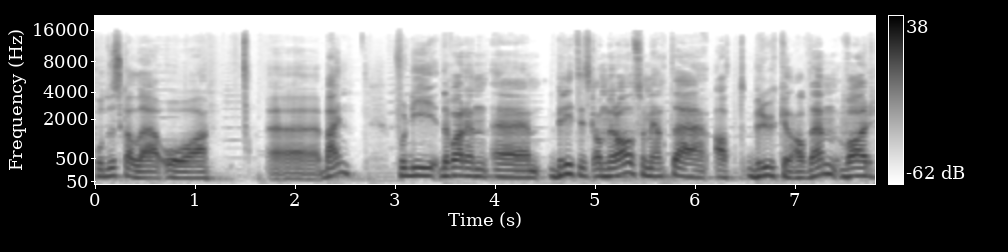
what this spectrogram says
hodeskalle og eh, bein? Fordi det var en eh, britisk admiral som mente at bruken av dem var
